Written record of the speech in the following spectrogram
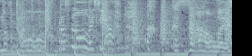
Но вдруг проснулась я, ах, оказалось,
